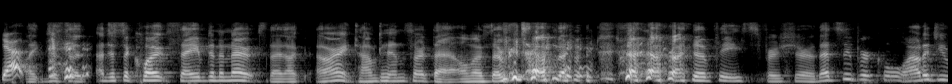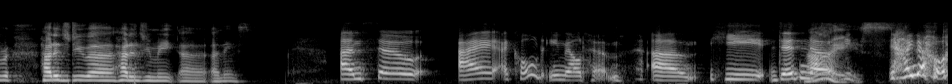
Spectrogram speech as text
Yep. Like just a just a quote saved in the notes that like, all right, time to insert that almost every time that, that I write a piece for sure. That's super cool. How did you how did you uh, how did you meet uh, Anis? Um, so I I cold emailed him. Um, he did know. Nice. He, I know.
